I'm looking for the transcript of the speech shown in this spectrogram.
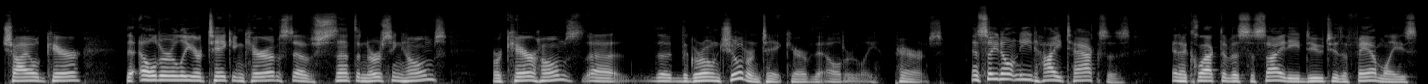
child care. The elderly are taken care of instead of sent to nursing homes or care homes, uh, the, the grown children take care of the elderly parents. And so you don't need high taxes in a collectivist society due to the families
